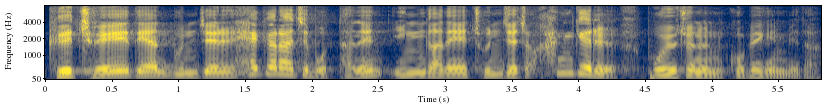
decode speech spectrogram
그 죄에 대한 문제를 해결하지 못하는 인간의 존재적 한계를 보여주는 고백입니다.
